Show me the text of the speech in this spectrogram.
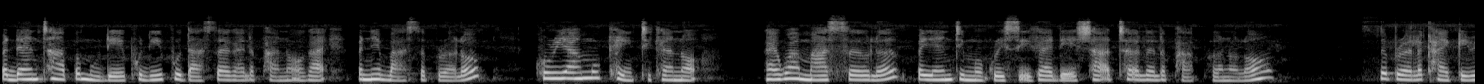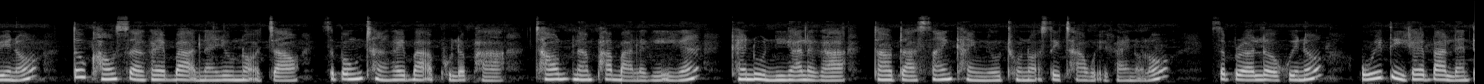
ပဒန်ထပမှုဒေဖူဒီဖူတာဆဂိုင်လဖာနောဂိုင်ပနစ်ပါစပရလောကိုရီးယားမှုခိန်တိခန့်နော ဂိုင်ဝမာဆာလပယန်ဒီမိုကရေစီဂိုင်ဒေရှားထက်လက်လဖာဖနောလောစပရလက်ခိုင်ကြွေနော်တုတ်ခေါင်းဆာခိုင်ပလန်ယုံနောအကြောင်းစပုံးထန်ခိုင်ပအဖူလဖာထောင်းလန်ဖပါလကြီးရန်ခန်းတို့နီးကားလကဒေါက်တာဆိုင်းခိုင်မျိုးထွန်းတော့စိတ်ထားဝေအခိုင်းနော်လို့စပရလောဝင်းနော်အဝိတီခိုက်ပလန်တ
